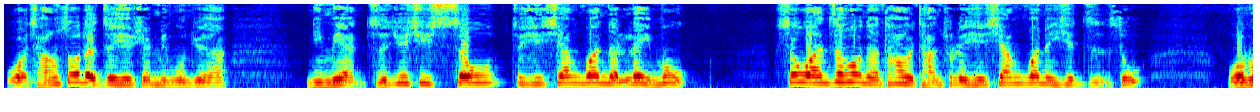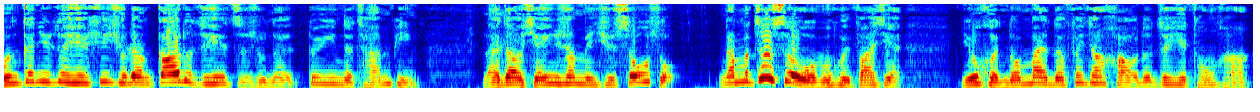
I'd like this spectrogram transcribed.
我常说的这些选品工具呢，里面直接去搜这些相关的类目，搜完之后呢，它会弹出了一些相关的一些指数。我们根据这些需求量高的这些指数呢，对应的产品来到闲鱼上面去搜索。那么这时候我们会发现有很多卖得非常好的这些同行。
